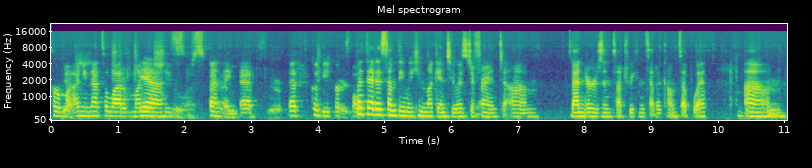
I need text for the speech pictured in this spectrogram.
her money. I mean, that's a lot of money Yeah. she's spending. That, that could be hurtful. But that is something we can look into as different um, vendors and such we can set accounts up with. Um,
